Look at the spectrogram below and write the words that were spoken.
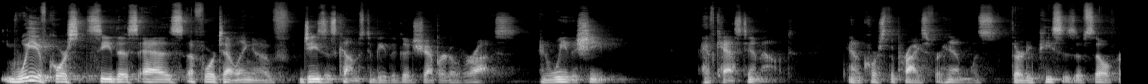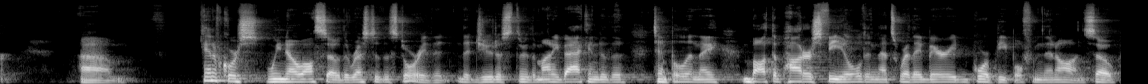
We, of course, see this as a foretelling of Jesus comes to be the good shepherd over us, and we, the sheep, have cast him out. And of course, the price for him was 30 pieces of silver. Um, and of course, we know also the rest of the story that, that Judas threw the money back into the temple and they bought the potter's field, and that's where they buried poor people from then on. So,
